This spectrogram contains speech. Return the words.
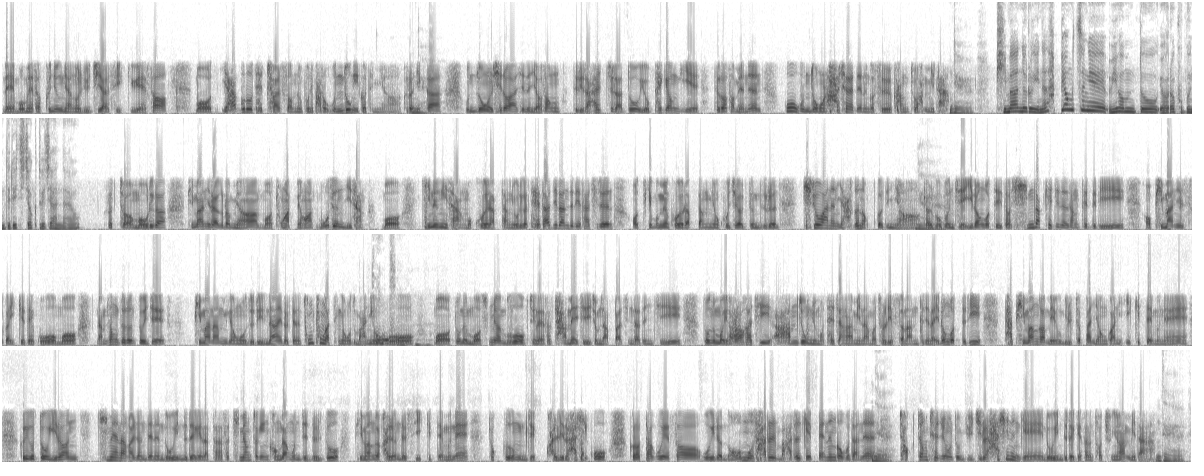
내 몸에서 근육량을 유지할 수 있기 위해서 뭐 약으로 대처할 수 없는 부분이 바로 운동이거든요. 그러니까 네. 운동을 싫어하시는 여성들이라 할지라도 요 폐경기에 들어서면은 꼭 운동을 하셔야 되는 것을 강조합니다. 네. 비만으로 인한 합병증의 위험도 여러 부분들이 지적되지 않나요? 그렇죠. 뭐 우리가 비만이라 그러면 뭐 종합병원 모든 이상 뭐 기능 이상 뭐 고혈압 당뇨 우리가 대사 질환들이 사실은 어떻게 보면 고혈압 당뇨 고지혈증들은 치료하는 약은 없거든요. 예. 결국은 이제 이런 것들이 더 심각해지는 상태들이 어 비만일 수가 있게 되고 뭐 남성들은 또 이제 비만한 경우들이나 이럴 때는 통풍 같은 경우도 많이. 오고 뭐 또는 뭐 수면 무호흡증이라 해서 잠의 질이 좀 나빠진다든지 또는 뭐 여러 가지 암 종류 뭐 대장암이나 뭐 전립선 암들이나 이런 것들이 다 비만과 매우 밀접한 연관이 있기 때문에 그리고 또 이런 치매나 관련되는 노인들에게 나타나서 치명적인 건강 문제들도 비만과 관련될 수 있기 때문에 조금 이제 관리를 하시고 그렇다고 해서 오히려 너무 살을 마르게 빼는 것보다는 네. 적정 체중을 좀 유지를 하시는 게 노인들에게서는 더 중요합니다. 네.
